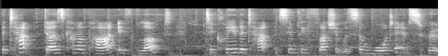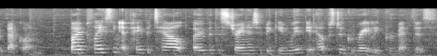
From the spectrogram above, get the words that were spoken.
The tap does come apart if blocked. To clear the tap, simply flush it with some water and screw it back on. By placing a paper towel over the strainer to begin with, it helps to greatly prevent this.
